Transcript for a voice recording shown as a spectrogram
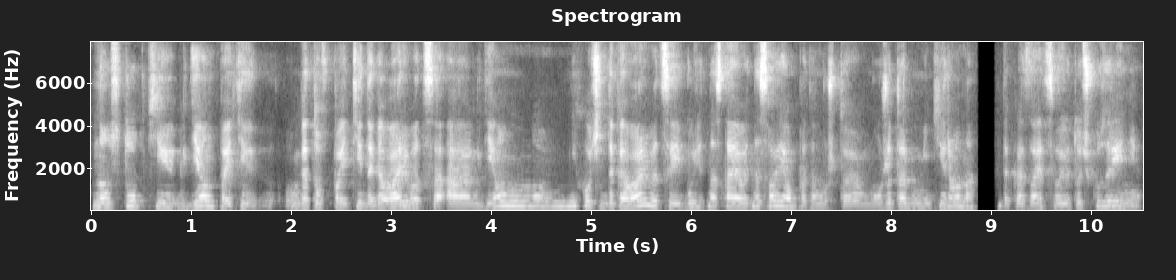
на уступки, где он пойти, готов пойти договариваться, а где он ну, не хочет договариваться и будет настаивать на своем, потому что может аргументированно доказать свою точку зрения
